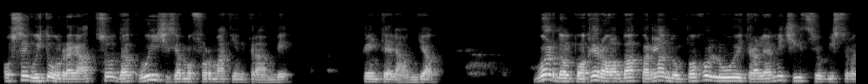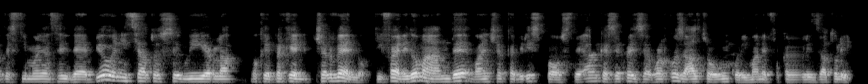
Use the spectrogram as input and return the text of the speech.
ho seguito un ragazzo da cui ci siamo formati entrambi, che è in Thailandia guarda un po' che roba, parlando un po' con lui, tra le amicizie ho visto la testimonianza di Debbie, ho iniziato a seguirla, ok? Perché il cervello ti fai le domande, va in cerca di risposte, anche se pensi a qualcos'altro, comunque rimane focalizzato lì.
